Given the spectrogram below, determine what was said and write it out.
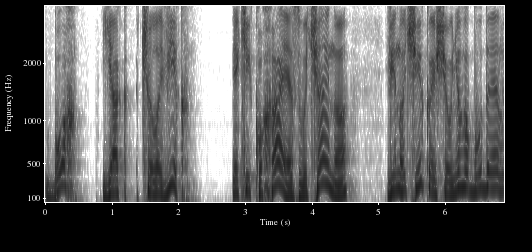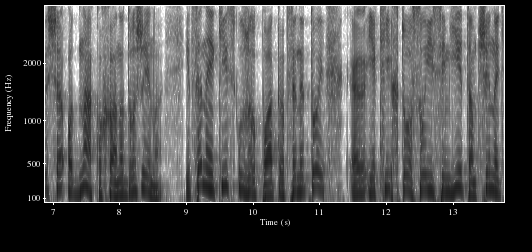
Бог, як чоловік, який кохає, звичайно. Він очікує, що у нього буде лише одна кохана дружина. І це не якийсь узурпатор, це не той, е, який, хто в своїй сім'ї там чинить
